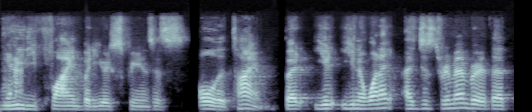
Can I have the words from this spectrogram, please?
yeah. defined by your experiences all the time. But you you know what? I, I just remember that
